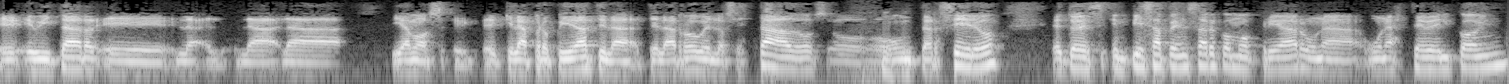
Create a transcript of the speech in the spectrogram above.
e, evitar eh, la, la, digamos, eh, que la propiedad te la, te la roben los estados o, un tercero. Entonces empieza a pensar cómo crear una, una stablecoin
